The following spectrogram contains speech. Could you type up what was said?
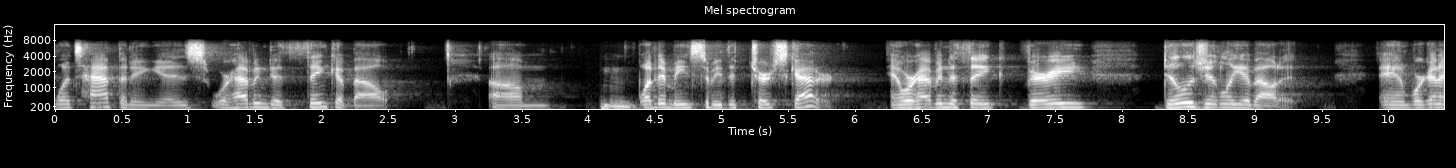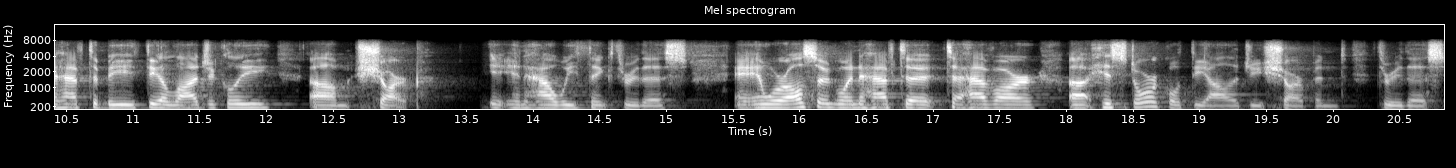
what's happening is we're having to think about um, mm. what it means to be the church scattered, and we're having to think very diligently about it, and we're going to have to be theologically um, sharp in, in how we think through this and we're also going to have to, to have our uh, historical theology sharpened through this.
